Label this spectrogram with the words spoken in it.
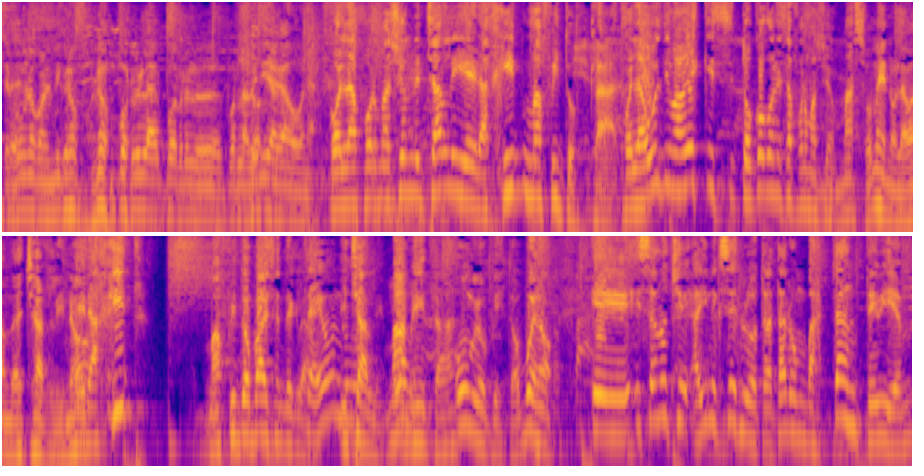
Se uno con el micrófono por la, por, por la avenida Gaona. Con la formación de Charlie era Hit más Fito. Claro. Fue la última vez que se tocó con esa formación. Más o menos la banda de Charlie, ¿no? Era Hit Más Fito Páez en teclado. Sí, un- y Charlie, un- mamita. Un, grupito. Bueno, eh, esa noche a Inexcess lo trataron bastante bien,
